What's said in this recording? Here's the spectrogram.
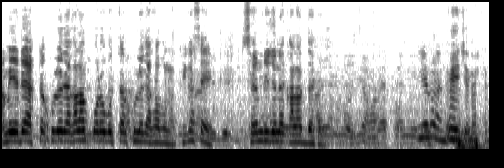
আমি এটা একটা খুলে দেখালাম, পরবর্তী আর খুলে দেখাবো না, ঠিক আছে? সেম ডিজাইনের কালার দেখেন। এই যে দেখেন।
